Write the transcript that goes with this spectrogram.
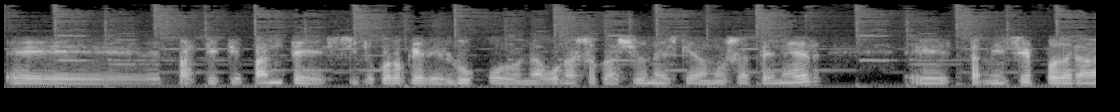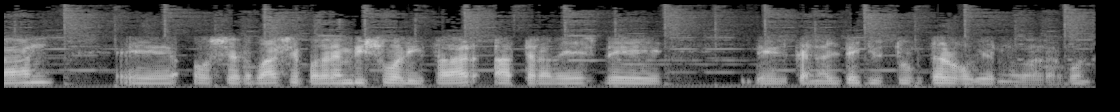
eh, participantes, yo creo que de lujo en algunas ocasiones que vamos a tener, también se podrán observar, se podrán visualizar a través de, del canal de YouTube del Gobierno de Aragón.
